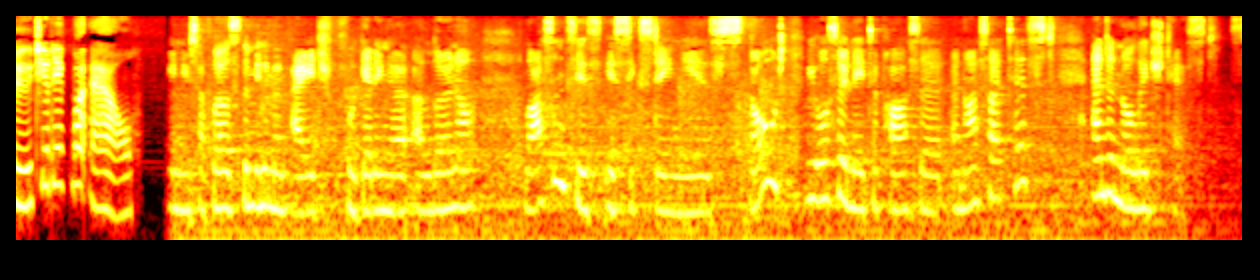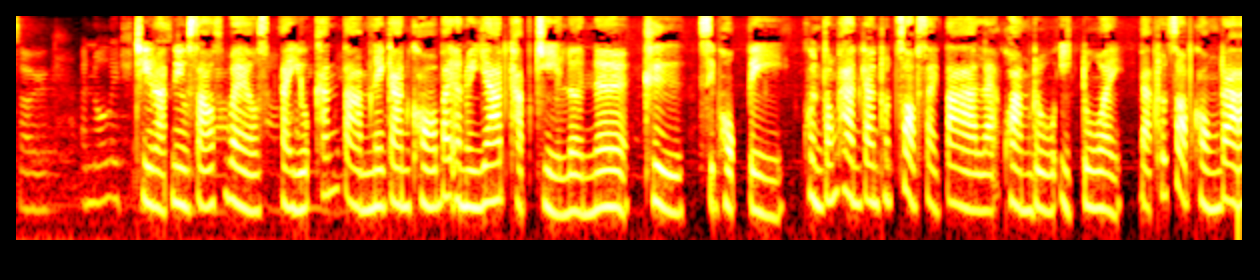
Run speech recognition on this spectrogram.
หรือที่เรียกว่า L In New South Wales, the minimum age for getting a, a learner license is, is 16 years old. You also need to pass a, an eyesight test and a knowledge test. ที่รัฐนิวเซาท์เวลส์อายุขั้นต่ำในการขอใบอนุญาตขับขี่ learner คือ 16 ปี คุณต้องผ่านการทดสอบสายตาและความรู้อีกด้วย แบบทดสอบของเรา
